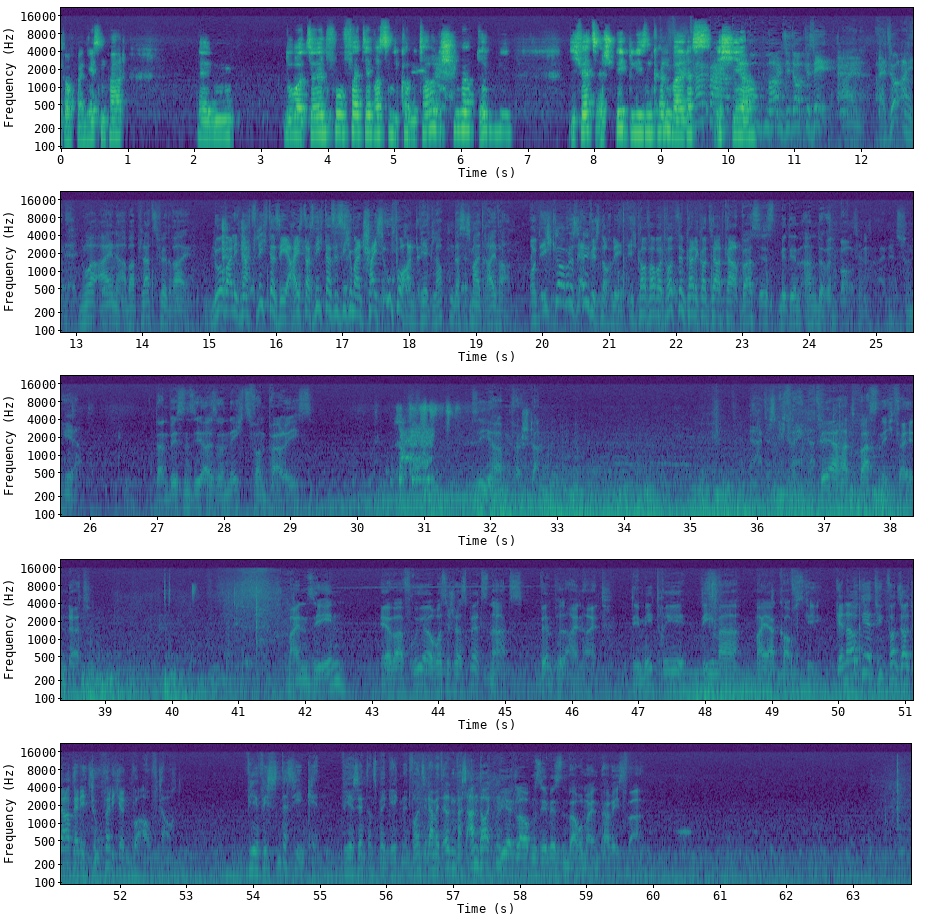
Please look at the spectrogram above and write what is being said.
wahrscheinlich auch beim nächsten Part. Ähm, nur zur Info, falls ihr was in die Kommentare geschrieben habt, irgendwie. Ich werde es erst spät lesen können, weil das ich hier. Haben Sie dort gesehen? Eine. Also eine. Nur eine, aber Platz für drei. Nur weil ich nachts Lichter sehe, heißt das nicht, dass es sich um ein scheiß UFO handelt. Wir glaubten, dass es mal drei waren. Und ich glaube, dass Elvis noch lebt. Ich kaufe aber trotzdem keine Konzertkarten. Was ist mit den anderen Bomben? Eine ist schon hier. Dann wissen Sie also nichts von Paris? Sie haben verstanden. Er hat es nicht verhindert. Wer hat was nicht verhindert? Meinen Sie ihn? Er war früher russischer Spetsnaz, Wimpeleinheit. Dimitri Dima Majakowski. Genau der Typ von Soldat, der nicht zufällig irgendwo auftaucht. Wir wissen, dass Sie ihn kennen. Wir sind uns begegnet. Wollen Sie damit irgendwas andeuten? Wir glauben, Sie wissen, warum er in Paris war.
